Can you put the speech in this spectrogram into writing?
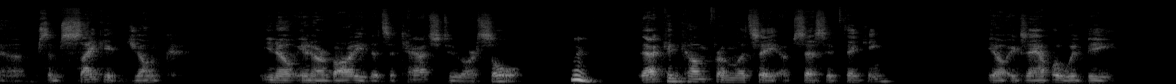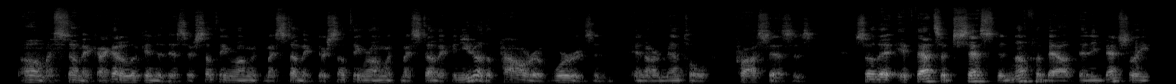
uh, some psychic junk, you know, in our body that's attached to our soul. Hmm. That can come from, let's say, obsessive thinking. You know, example would be, oh, my stomach. I got to look into this. There's something wrong with my stomach. There's something wrong with my stomach. And you know the power of words and, and our mental processes. So that if that's obsessed enough about, then eventually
